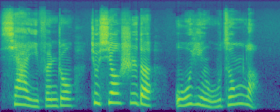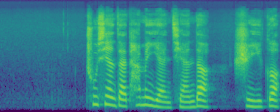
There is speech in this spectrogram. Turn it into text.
下一分钟就消失的无影无踪了。出现在他们眼前的是一个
